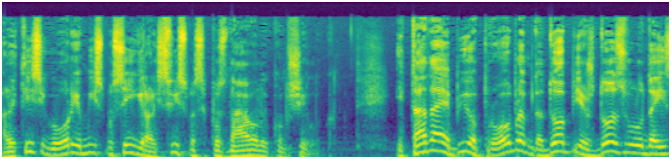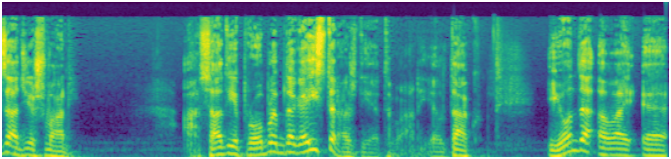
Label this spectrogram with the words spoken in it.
ali ti si govorio, mi smo se igrali, svi smo se poznavali u komšiluku. I tada je bio problem da dobiješ dozvolu da izađeš vani. A sad je problem da ga isteraš dijete vani, je li tako? I onda ovaj e,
